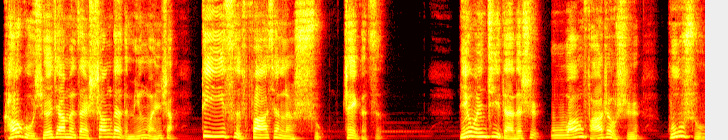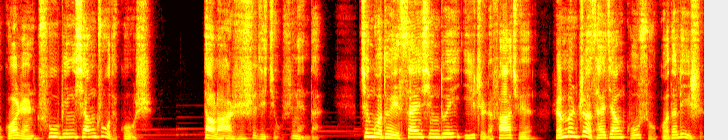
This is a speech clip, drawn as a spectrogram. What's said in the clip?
考古学家们在商代的铭文上第一次发现了“蜀”这个字。铭文记载的是武王伐纣时。古蜀国人出兵相助的故事，到了二十世纪九十年代，经过对三星堆遗址的发掘，人们这才将古蜀国的历史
